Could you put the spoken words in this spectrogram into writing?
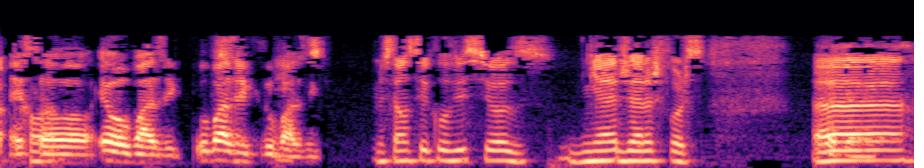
Ah, É claro. só, é o básico. O básico do Sim. básico. Mas é um ciclo vicioso. Dinheiro gera esforço. Ah,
